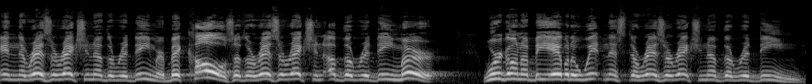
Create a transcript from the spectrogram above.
in the resurrection of the Redeemer. Because of the resurrection of the Redeemer, we're going to be able to witness the resurrection of the redeemed.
